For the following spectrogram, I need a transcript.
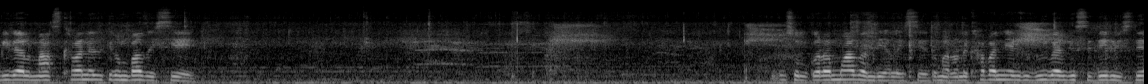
বিড়াল মাছ খাওয়ানোর কিরম বাজাইছে? গোসল করা মাজান দিয়ে লাইছে। তোমার অনেক খাবার নিয়ে গেছে দুইবার গেছি দেরি হয়েছে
